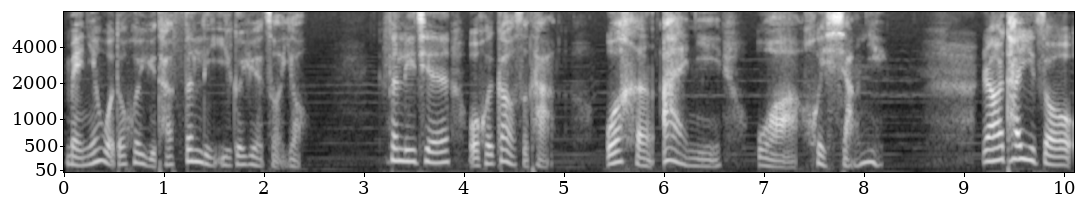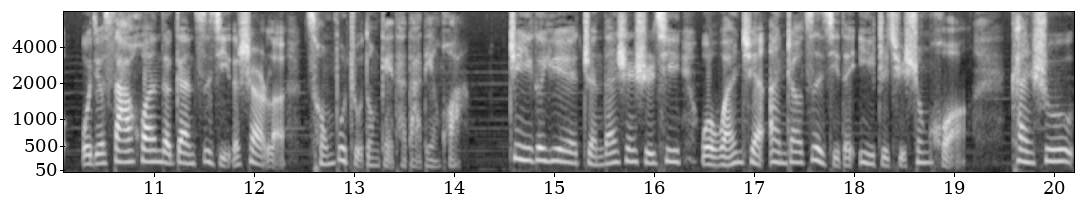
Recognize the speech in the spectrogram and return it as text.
每年我都会与她分离一个月左右。分离前，我会告诉她，我很爱你，我会想你。然而她一走，我就撒欢的干自己的事儿了，从不主动给她打电话。这一个月准单身时期，我完全按照自己的意志去生活，看书、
